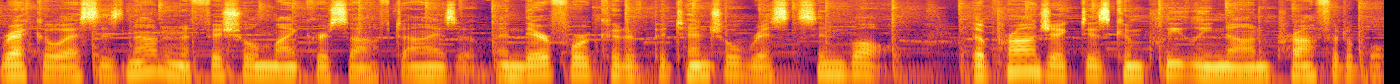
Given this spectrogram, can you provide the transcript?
RecOS is not an official Microsoft ISO and therefore could have potential risks involved. The project is completely non-profitable.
